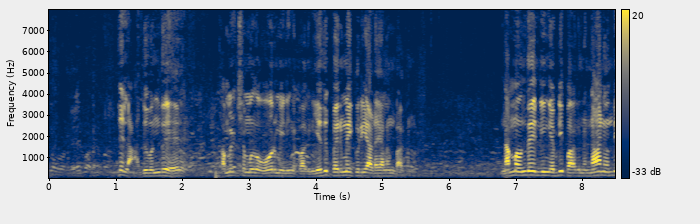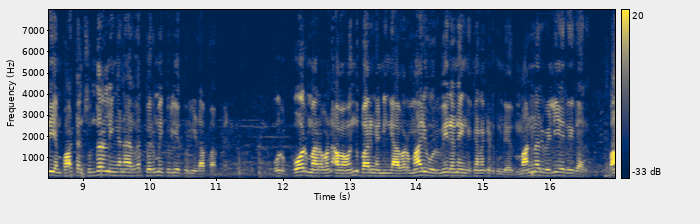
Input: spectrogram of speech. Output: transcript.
உங்களோட நிலைப்பாடு இல்ல இல்ல அது வந்து தமிழ் சமூக ஓர்மை நீங்க பாக்கணும் எது பெருமைக்குரிய அடையாளம் பார்க்கணும். நம்ம வந்து நீங்க எப்படி பார்க்கணும்? நான் வந்து என் பாட்டன் சுந்தரலிங்கனார் தான் பெருமைக்குரிய குறியீடா பார்ப்பேன். ஒரு போர் மரவன் அவன் வந்து பாருங்க நீங்க அவர் மாதிரி ஒரு வீரனை இங்க கணக்கெடுக்க முடியாது. மன்னர் வெளியேறாரு வா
